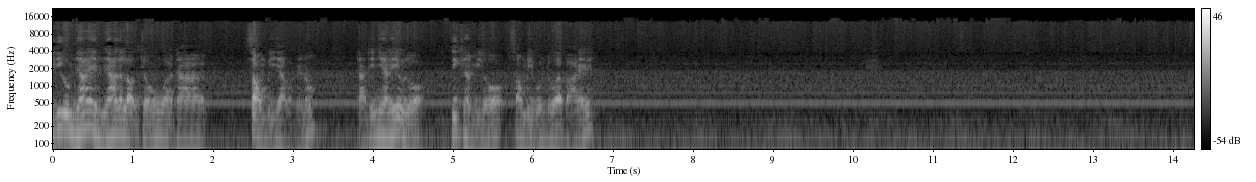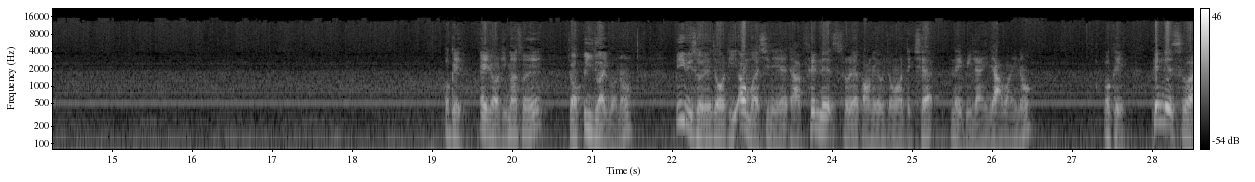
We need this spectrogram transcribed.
ဒီယိုများရင်များသလောက်ကျွန်တော်ကဒါစောင့်ပေးရပါတယ်နော်ဒါဒီနေရာလေးကိုတော့သိခံပြီးတော့စောင့်ပေးဖို့လိုအပ်ပါတယ်โอเคအဲ့တော့ဒီမှာဆိုရင်ကျွန်တော်ပြီးသွားပြီပေါ့နော်ပြီးပြီဆိုရင်ကျွန်တော်ဒီအောက်မှာရှိနေတဲ့ဒါ fitness ဆိုတဲ့ကောင်လေးကိုကျွန်တော်တစ်ချက်နှိပ်ပြီးလိုက်ရပါပြီနော်โอเค fitness ဆိုတာ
